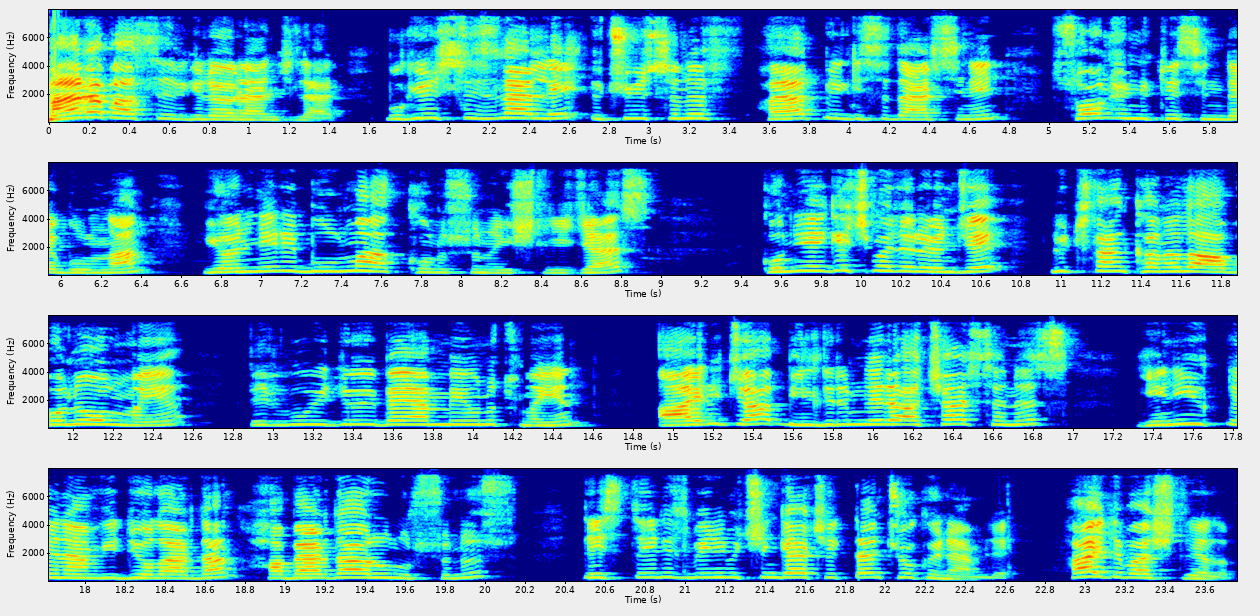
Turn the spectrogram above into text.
Merhaba sevgili öğrenciler. Bugün sizlerle 3. sınıf hayat bilgisi dersinin son ünitesinde bulunan yönleri bulma konusunu işleyeceğiz. Konuya geçmeden önce lütfen kanala abone olmayı ve bu videoyu beğenmeyi unutmayın. Ayrıca bildirimleri açarsanız yeni yüklenen videolardan haberdar olursunuz. Desteğiniz benim için gerçekten çok önemli. Haydi başlayalım.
